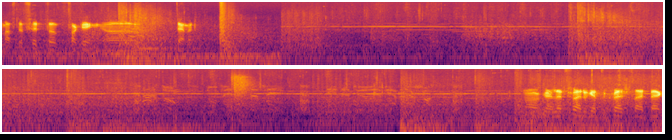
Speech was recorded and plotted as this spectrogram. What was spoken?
Must have hit the fucking, uh, damn it. try to get the crash site back.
